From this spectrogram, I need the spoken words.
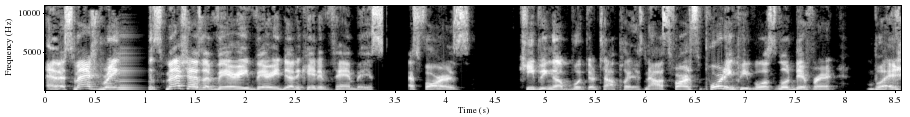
and Smash brings Smash has a very, very dedicated fan base as far as keeping up with their top players. Now, as far as supporting people, it's a little different, but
